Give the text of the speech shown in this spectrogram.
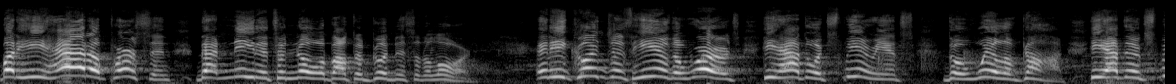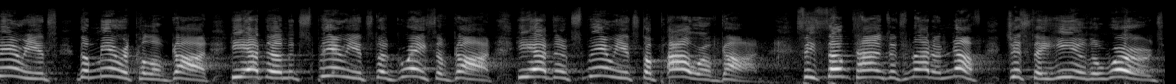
but He had a person that needed to know about the goodness of the Lord. And he couldn't just hear the words, he had to experience the will of God. He had to experience the miracle of God. He had to experience the grace of God. He had to experience the power of God. See, sometimes it's not enough just to hear the words,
